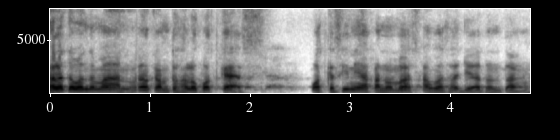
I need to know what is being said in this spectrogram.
Halo teman-teman, welcome to Halo Podcast. Podcast ini akan membahas apa saja tentang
